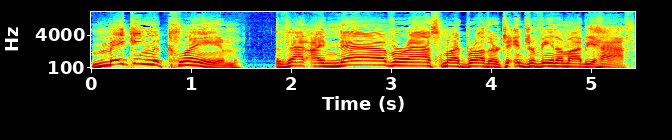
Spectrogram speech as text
making the claim that I never asked my brother to intervene on my behalf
